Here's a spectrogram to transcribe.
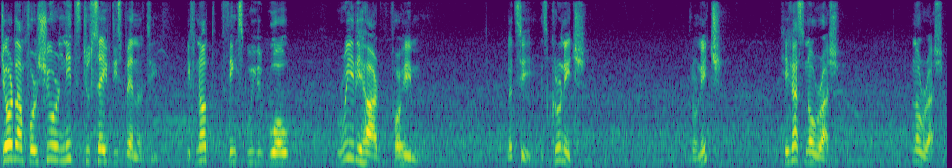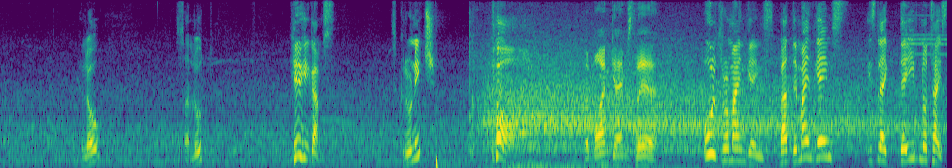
Jordan for sure needs to save this penalty. If not, things will go really hard for him. Let's see, it's Krunic. Krunic? He has no rush. No rush. Hello? Salute. Here he comes. It's Krunic. The mind game's there. ultra mind games, but the mind games is like they hypnotized.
